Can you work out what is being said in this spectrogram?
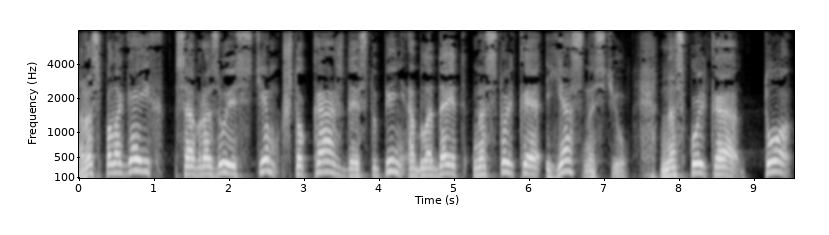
располагая их, сообразуясь с тем, что каждая ступень обладает настолько ясностью, насколько то,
